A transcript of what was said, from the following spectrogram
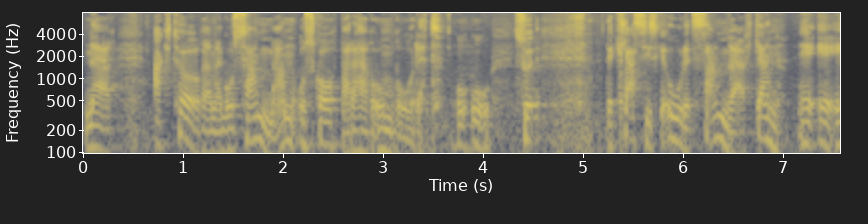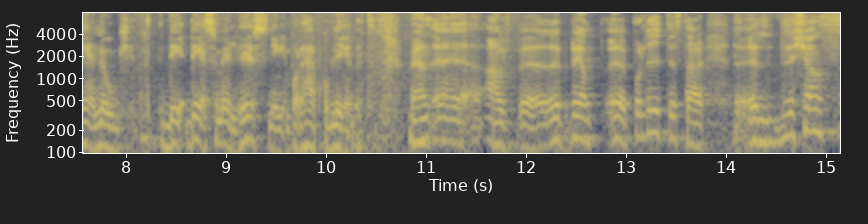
när aktörerna går samman och skapar det här området. Och, och så det klassiska ordet samverkan är, är, är nog det, det, som är lösningen på det här problemet. Men eh, Alf, eh, rent eh, politiskt här, det, eh, det känns,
